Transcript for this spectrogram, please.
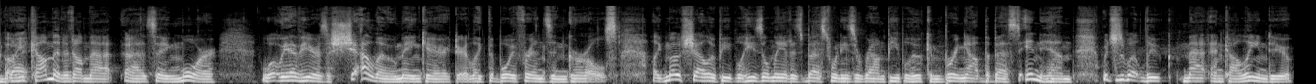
Oh, But he commented on that, uh, saying more. What we have here is a shallow main character, like the boyfriends and girls. Like most shallow people, he's only at his best when he's around people who can bring out the best in him, which is what Luke, Matt, and Colleen do.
